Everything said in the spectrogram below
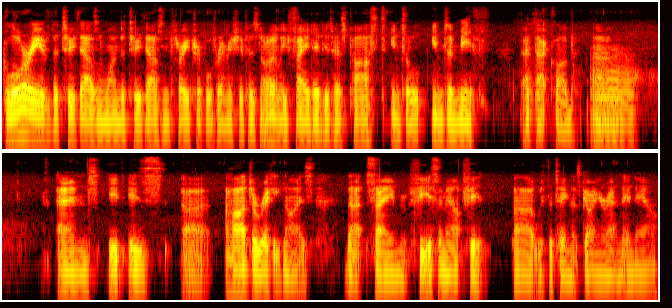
glory of the 2001 to 2003 triple premiership has not only faded, it has passed into into myth at that club, um, mm, and it is uh, hard to recognise that same fearsome outfit uh, with the team that's going around there now.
